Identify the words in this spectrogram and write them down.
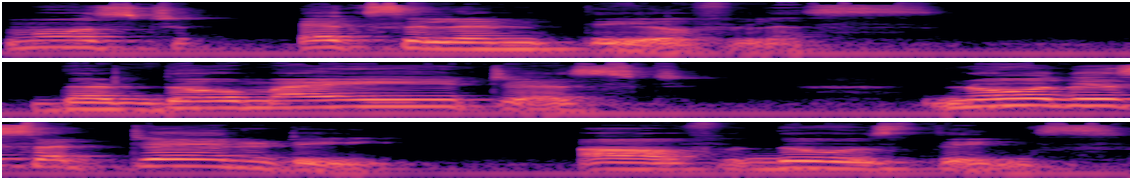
most excellent Theophilus, that thou mightest know the certainty of those things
